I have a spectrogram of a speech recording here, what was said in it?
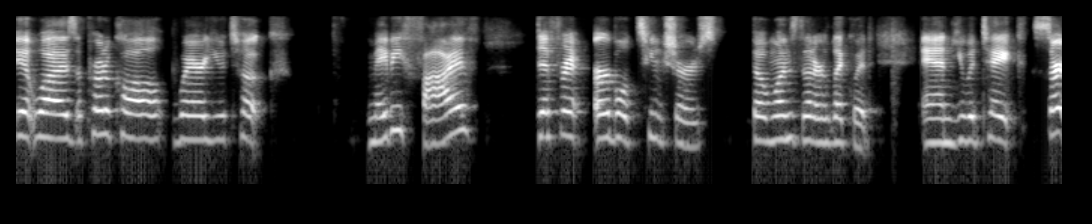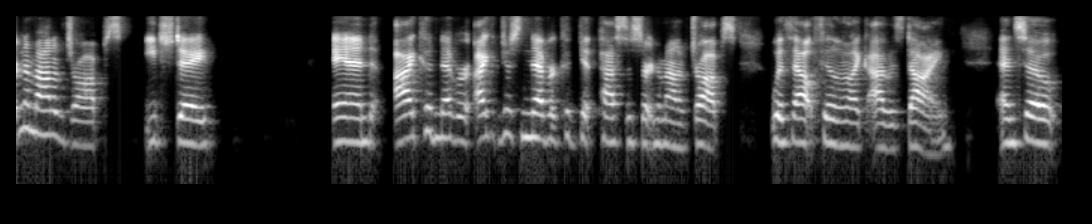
it was a protocol where you took maybe five different herbal tinctures, the ones that are liquid, and you would take certain amount of drops each day. And I could never, I just never could get past a certain amount of drops without feeling like I was dying. And so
